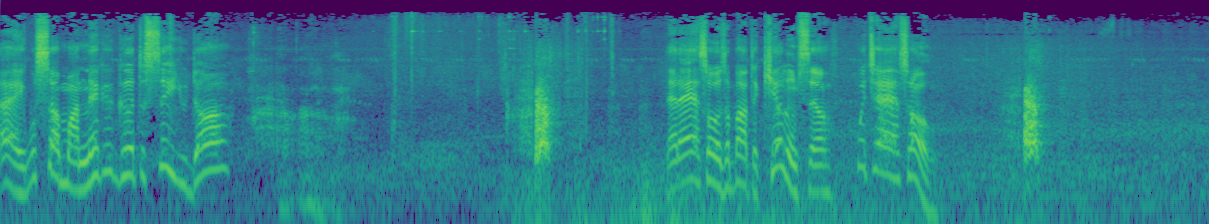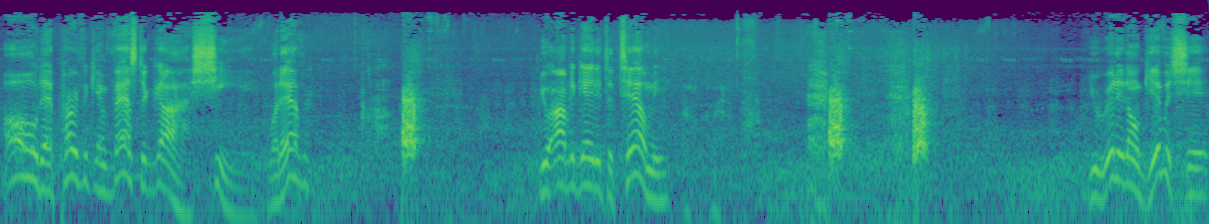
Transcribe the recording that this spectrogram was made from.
Hey, what's up, my nigga? Good to see you, dog. That asshole is about to kill himself. Which asshole? Oh, that perfect investor guy. Shit, whatever. You're obligated to tell me. You really don't give a shit,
